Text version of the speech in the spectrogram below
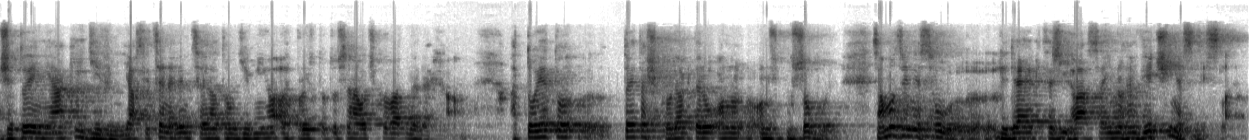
že to je nějaký divný. Já sice nevím, co je na tom divného, ale pro jistotu se naočkovat nenechám. A to je, to, to je ta škoda, kterou on, on způsobuje. Samozřejmě jsou lidé, kteří hlásají mnohem větší nesmysle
